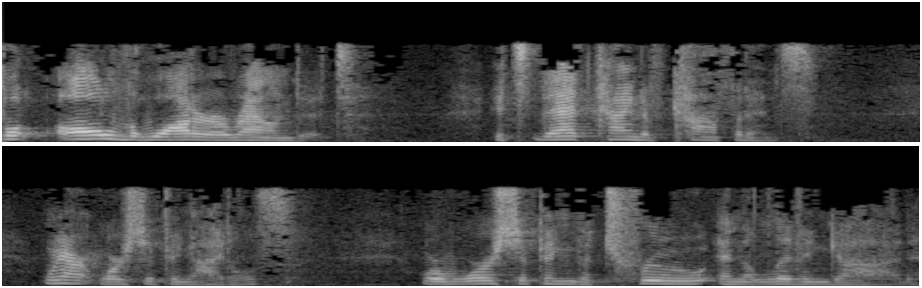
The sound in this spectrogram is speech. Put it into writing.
but all the water around it. It's that kind of confidence. We aren't worshiping idols. We're worshiping the true and the living God.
